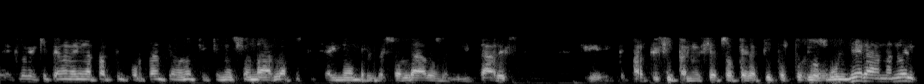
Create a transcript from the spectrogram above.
Eh, creo que aquí también hay una parte importante ¿no? que hay que mencionarla, pues que si hay nombres de soldados, de militares que, participan en ciertos operativos, pues los vulnera, Manuel.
